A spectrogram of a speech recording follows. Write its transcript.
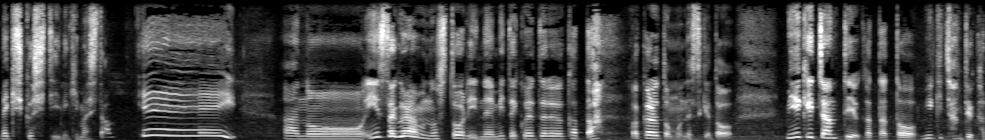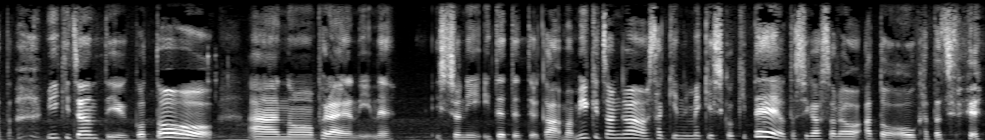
メキシコシティに来ました。イェーイ。あのー、インスタグラムのストーリーね、見てくれてる方、わかると思うんですけど、みゆきちゃんっていう方と、みゆきちゃんっていう方、みゆきちゃんっていう子と、あの、プライヤにね、一緒にいててっていうか、まあ、みゆきちゃんが先にメキシコ来て、私がそれを後を追う形で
